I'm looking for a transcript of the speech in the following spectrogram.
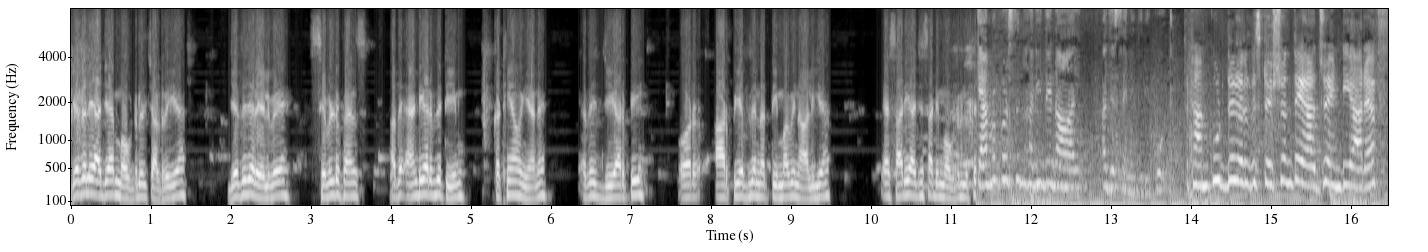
ਜਿਹਦੇ ਲਈ ਅੱਜ ਇਹ ਮੌਕ ਡਰਿਲ ਚੱਲ ਰਹੀ ਹੈ, ਜਿਹਦੇ 'ਚ ਰੇਲਵੇ ਸਿਵਲ ਡਿਫੈਂਸ ਅਤੇ ਐਨਡੀਆਰਐਫ ਦੀ ਟੀਮ ਇਕੱਠੀਆਂ ਹੋਈਆਂ ਨੇ। ਇਹਦੇ ਜੀਆਰਪੀ ਔਰ ਆਰਪੀਐਫ ਦੇ ਨਾਲ ਟੀਮਾਂ ਵੀ ਨਾਲ ਹੀ ਹੈ। ਇਹ ਸਾਰੀ ਅੱਜ ਸਾਡੀ mock drill camera person Honey ਦੇ ਨਾਲ ਅਜੇ ਸੈਨੀ ਦੀ ਰਿਪੋਰਟ ਪਠਾਨਕੋਟ ਦੇ ਰੇਲਵੇ ਸਟੇਸ਼ਨ ਤੇ ਅੱਜ ਐਨਡੀਆਰਐਫ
